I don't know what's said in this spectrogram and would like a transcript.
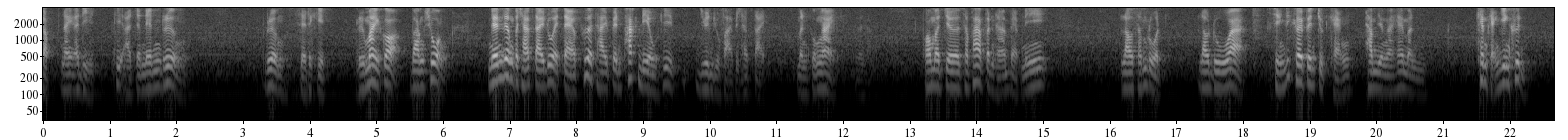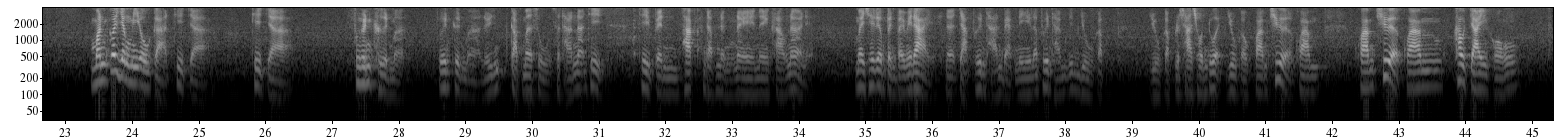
กับในอดีตที่อาจจะเน้นเรื่องเรื่องเศรษฐกิจ หรือไม่ก็บางช่วง เน้นเรื่องประชาธิปไตยด้วย แต่เพื่อไทยเป็นพรรคเดียวที่ยืนอยู่ฝ่ายประชาธิปไตย มันก็ง่ายนะครับพอมาเจอสภาพปัญหาแบบนี้ เราสำรวจเราดูว่าสิ่งที่เคยเป็นจุดแข็งทำยังไงให้มันเข้มแข็งยิ่งขึ้น มันก็ยังมีโอกาสที่จะที่จะฟื้นคืนมา ฟื้นคืนมา หรือกลับมาสู่สถานะที่ที่เป็นพรรคอันดับหนึ่งในในคราวหน้าเนี่ย ไม่ใช่เรื่องเป็นไปไม่ได้นะจากพื้นฐานแบบนี้ และพื้นฐานที่อยู่กับอยู่กับประชาชนด้วย อยู่กับความเชื่อความความเชื่อความเข้าใจของ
